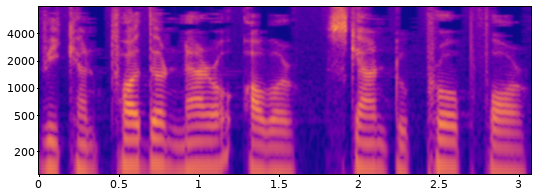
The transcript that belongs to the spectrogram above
we can further narrow our scan to probe for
